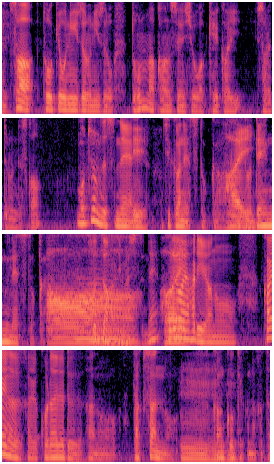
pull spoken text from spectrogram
い、さあ東京2020どんな感染症が警戒されてるんですか？もちろんですね、ええ、自家熱とか、はい、あとデング熱とかそういったのがありましてね、これはやはりあの海外から来られるあのたくさんの観光客の方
